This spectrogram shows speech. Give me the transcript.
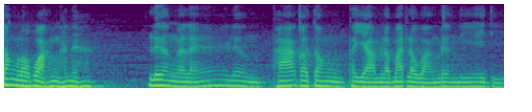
ต้องระวังนะเรื่องอะไร เรื่องพระก็ต้องพยายามระมัดระวังเรื่องนี้ให้ดี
